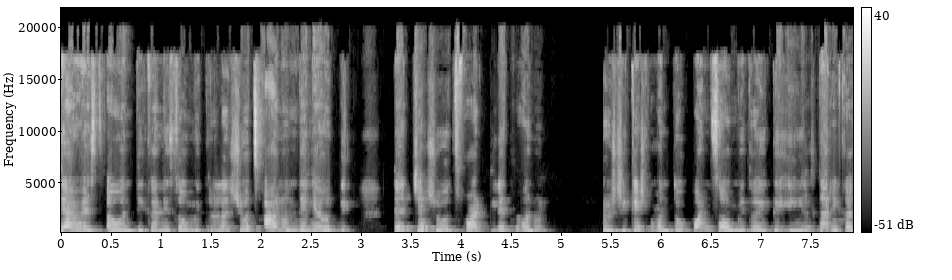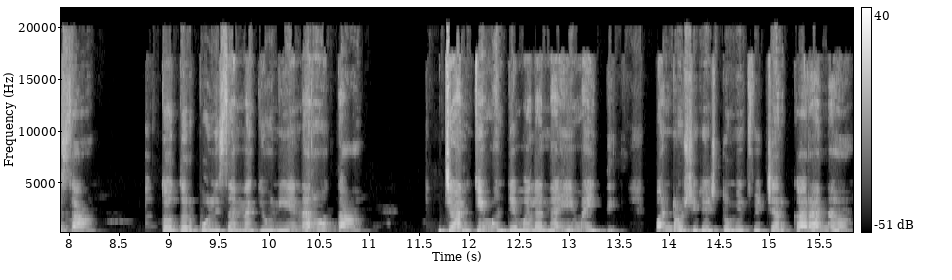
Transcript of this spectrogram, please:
त्यावेळेस अवंतिकाने सौमित्रला शूज आणून दिले होते. त्याचे शूज फाटलेत म्हणून. ऋषिकेश म्हणतो पण सौमित्र इथे येईल तरी कसा? तो तर पोलिसांना घेऊन येणार होता. जानकी म्हणते मला नाही माहिती पण ऋषिकेश तुम्हीच विचार करा ना.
